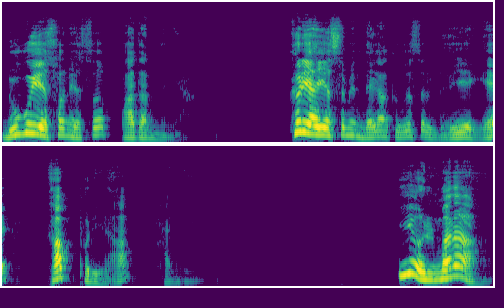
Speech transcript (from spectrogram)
누구의 손에서 받았느냐? 그리하였으면 내가 그것을 너희에게 갚으리라 하니. 이 얼마나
